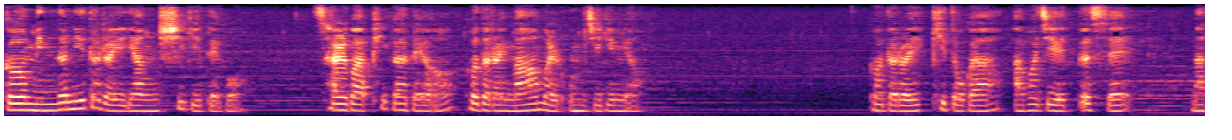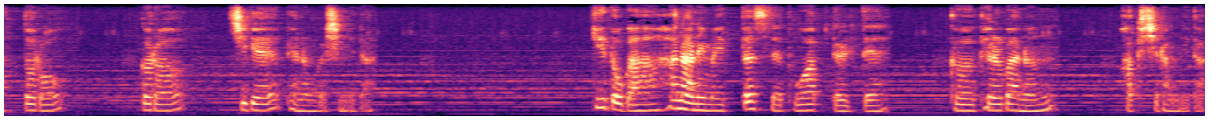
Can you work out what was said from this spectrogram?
그 믿는 이들의 양식이 되고 살과 피가 되어 그들의 마음을 움직이며 그들의 기도가 아버지의 뜻에 맞도록 끌어지게 되는 것입니다. 기도가 하나님의 뜻에 부합될 때 그 결과는 확실합니다.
